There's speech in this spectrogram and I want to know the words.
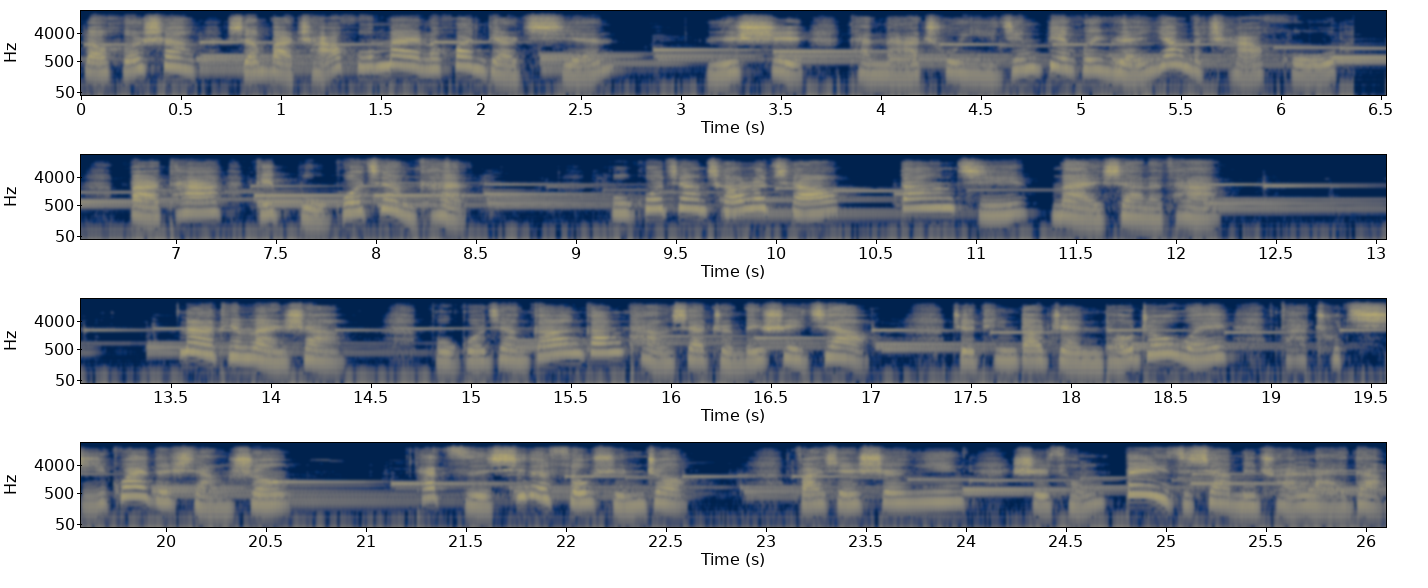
老和尚想把茶壶卖了换点钱，于是他拿出已经变回原样的茶壶，把它给补锅匠看。补锅匠瞧了瞧，当即买下了它。那天晚上，补锅匠刚刚躺下准备睡觉，就听到枕头周围发出奇怪的响声。他仔细地搜寻着，发现声音是从被子下面传来的。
